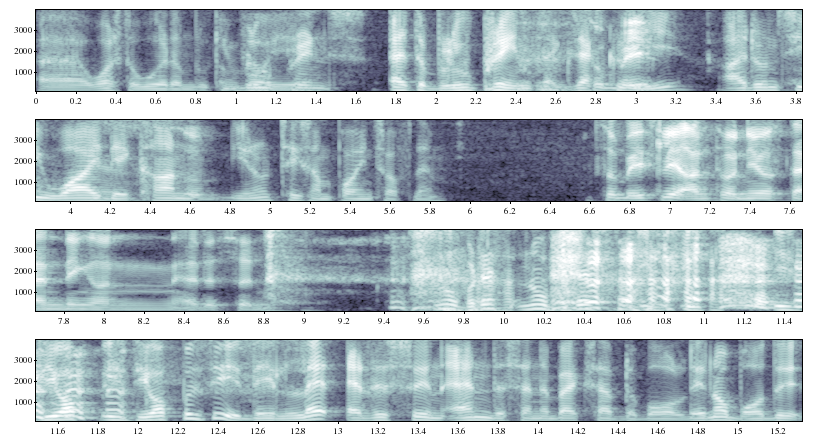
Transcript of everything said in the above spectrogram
uh, what's the word I'm looking for? here? Blueprints. As the blueprints, exactly. I don't see why they can't, So- you know, take some points off them. So basically, Antonio standing on Ederson. No, but that's no, but that's is, is, is the op- is the opposite. They let Ederson and the centre backs have the ball. They're not bothered.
